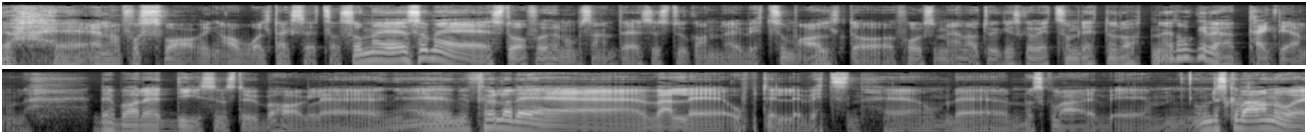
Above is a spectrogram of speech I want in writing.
ja, en eller annen forsvaring av voldtektsvitser, som, som, jeg står for 100% Jeg synes du kan vitse om alt, og folk som mener at du ikke skal vitse om ditt og datten, jeg tror ikke de har tenkt igjennom det. Det er bare det de synes det er ubehagelig. Jeg føler det er veldig opp til vitsen. Eh, om det, om det, skal, være, om det skal være noe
